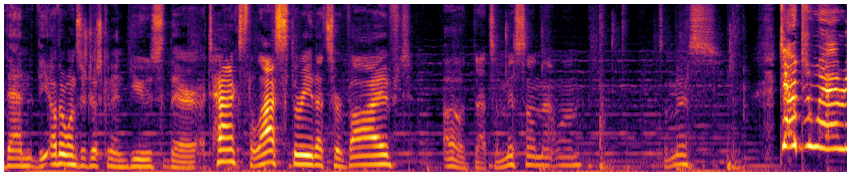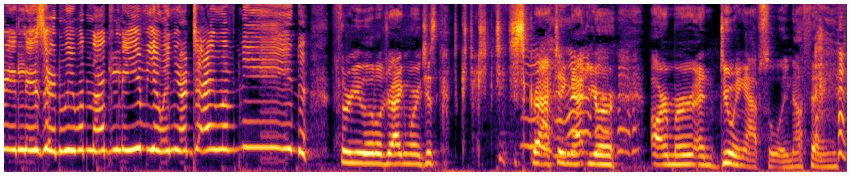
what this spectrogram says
then the other ones are just going to use their attacks. The last three that survived. Oh, that's a miss on that one. It's a miss. Don't worry, Lizard, we will not leave you in your time of need. Three little dragonborns just scratching at your armor and doing absolutely nothing.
